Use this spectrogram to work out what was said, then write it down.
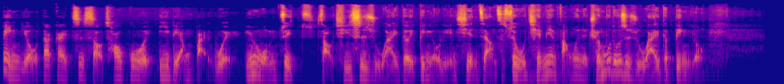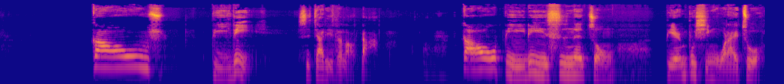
病友大概至少超过一两百位，因为我们最早期是乳癌的病友连线这样子，所以我前面访问的全部都是乳癌的病友，高比例是家里的老大，高比例是那种别人不行我来做。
